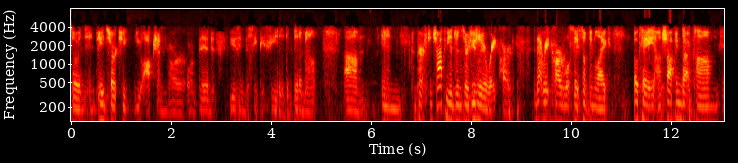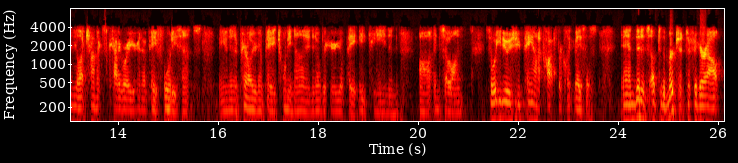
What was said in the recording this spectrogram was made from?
So in, in paid search, you, you auction or, or bid using the CPC as the bid amount. Um, in comparison to shopping engines, there's usually a rate card. And that rate card will say something like, okay, on shopping.com in the electronics category, you're going to pay 40 cents. And in apparel, you're going to pay 29. And over here, you'll pay 18 and, uh, and so on. So what you do is you pay on a cost per click basis. And then it's up to the merchant to figure out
